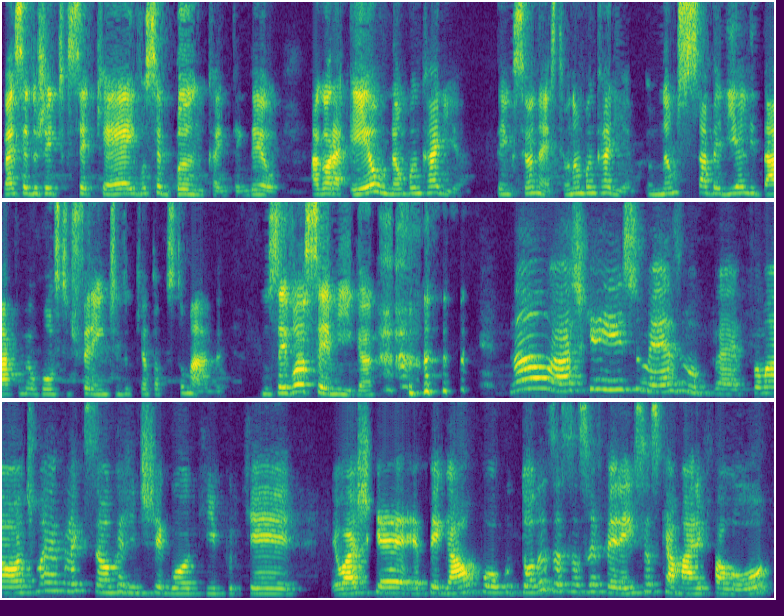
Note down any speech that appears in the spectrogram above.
vai ser do jeito que você quer e você banca, entendeu? Agora, eu não bancaria tenho que ser honesta, eu não bancaria. Eu não saberia lidar com o meu rosto diferente do que eu tô acostumada. Não sei você, amiga. Não, eu acho que é isso mesmo. É, foi uma ótima reflexão que a gente chegou aqui, porque eu acho que é, é pegar um pouco todas essas referências que a Mari falou,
